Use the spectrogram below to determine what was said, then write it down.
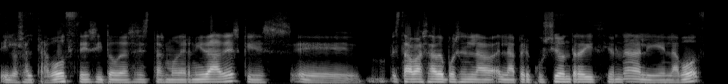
y los altavoces y todas estas modernidades, que es, eh, está basado pues en la, en la, percusión tradicional y en la voz,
